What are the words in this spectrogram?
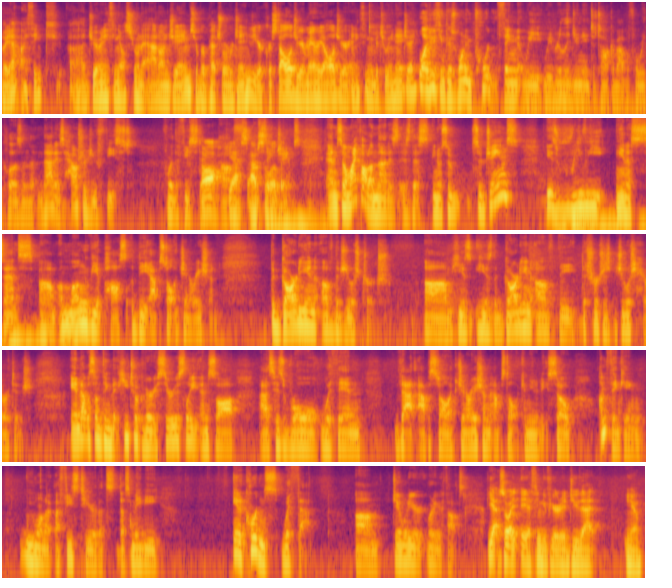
but yeah, I think. Uh, do you have anything else you want to add on James or perpetual virginity or Christology or Mariology or anything in between, AJ? Well, I do think there's one important thing that we we really do need to talk about before we close, and that, that is how should you feast for the feast day Oh, of, yes, of St. absolutely. James. And so my thought on that is is this, you know, so so James is really in a sense um, among the apostle the apostolic generation, the guardian of the Jewish church. Um, he is he is the guardian of the the church's Jewish heritage, and that was something that he took very seriously and saw as his role within that apostolic generation and apostolic community. So I'm thinking we want a, a feast here that's that's maybe in accordance with that. Um, Jay, what are your what are your thoughts? Yeah, so I, I think if you were to do that, you know,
